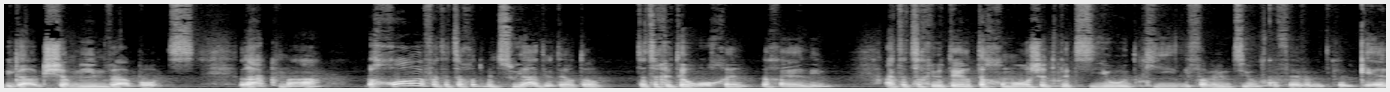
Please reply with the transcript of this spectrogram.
בגלל הגשמים והבוץ. רק מה, בחורף אתה צריך להיות מצויד יותר טוב. אתה צריך יותר אוכל לחיילים, אתה צריך יותר תחמושת וציוד, כי לפעמים ציוד כופה ומתקלקל,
